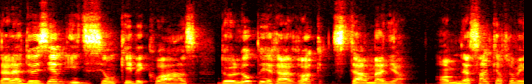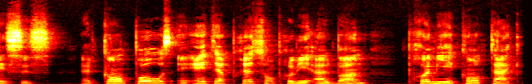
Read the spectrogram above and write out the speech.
dans la deuxième édition québécoise de l'opéra rock Starmania en 1986. Elle compose et interprète son premier album, Premier Contact,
